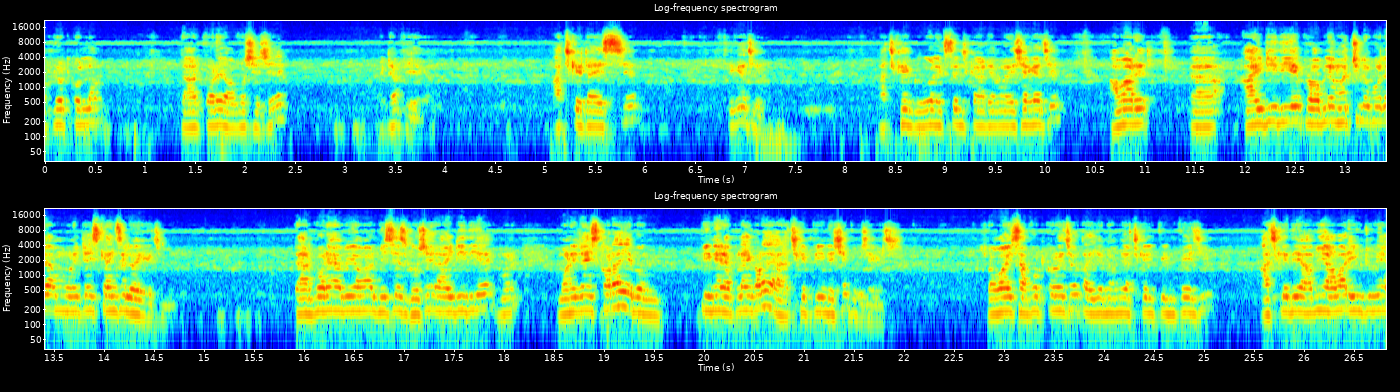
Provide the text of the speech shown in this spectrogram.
আপলোড করলাম, তারপরে অবশেষে এটা পেয়ে গেল আজকে এটা এসছে, ঠিক আছে? আজকে গুগল এক্সচেঞ্জ কার্ড আমার এসে গেছে। আমার আইডি দিয়ে প্রবলেম হচ্ছিল বলে আমার মনিটাইজ ক্যান্সেল হয়ে গেছিল। তারপরে আমি আমার বিশেষ ঘোষের আইডি দিয়ে মনিটাইজ করাই এবং পিনের অ্যাপ্লাই করাই আর আজকে পিন এসে পৌঁছে গেছে। সবাই সাপোর্ট করেছ, তাই জন্য আমি আজকে এই পিন পেয়েছি। আজকে দিয়ে আমি আবার ইউটিউবে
